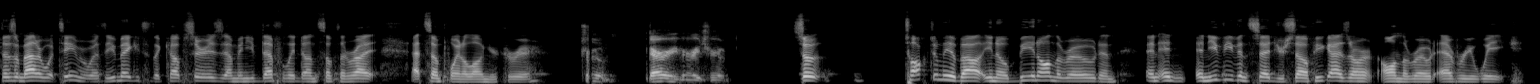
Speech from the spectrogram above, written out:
doesn't matter what team you're with. You make it to the Cup Series, I mean, you've definitely done something right at some point along your career. True, very very true. So, talk to me about you know being on the road and and and and you've even said yourself, you guys aren't on the road every week,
